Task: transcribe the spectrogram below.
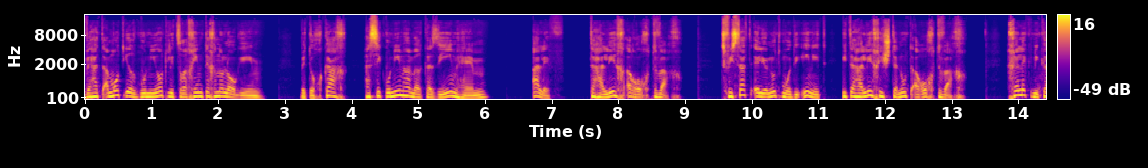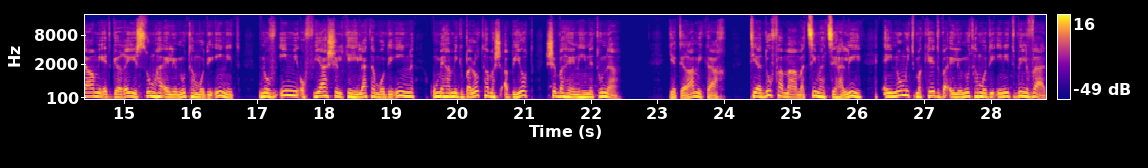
והתאמות ארגוניות לצרכים טכנולוגיים. בתוך כך, הסיכונים המרכזיים הם א', תהליך ארוך טווח. תפיסת עליונות מודיעינית היא תהליך השתנות ארוך טווח. חלק ניכר מאתגרי יישום העליונות המודיעינית נובעים מאופייה של קהילת המודיעין ומהמגבלות המשאביות שבהן היא נתונה. יתרה מכך, תעדוף המאמצים הצה"לי אינו מתמקד בעליונות המודיעינית בלבד,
